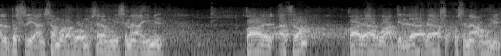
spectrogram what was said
البصري عن سمرة وهو مختلف في سماعه منه. قال الأثرم قال أبو عبد الله لا يصح سماعه منه.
